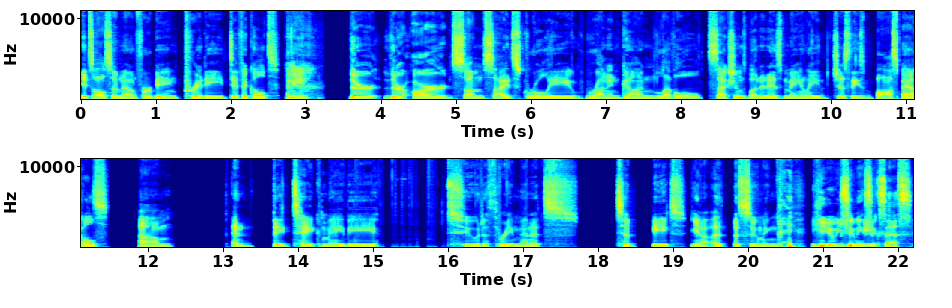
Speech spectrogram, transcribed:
it's also known for being pretty difficult. I mean, there there are some side scrolly run and gun level sections, but it is mainly just these boss battles. Um, and they take maybe two to three minutes to beat. You know, a- assuming you, you assuming beat- success.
